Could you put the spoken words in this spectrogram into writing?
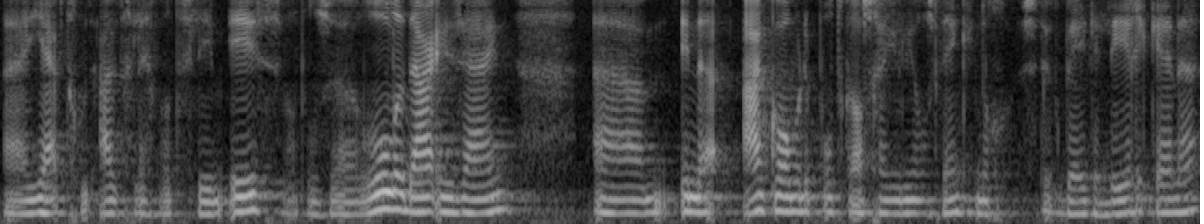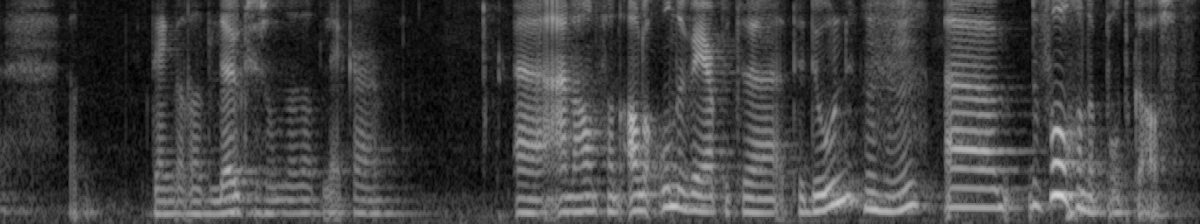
Eh, jij hebt goed uitgelegd wat slim is, wat onze rollen daarin zijn. Ehm, in de aankomende podcast gaan jullie ons denk ik nog een stuk beter leren kennen. Dat, ik denk dat het leukst is om dat lekker eh, aan de hand van alle onderwerpen te, te doen. Ehm, de volgende podcast,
